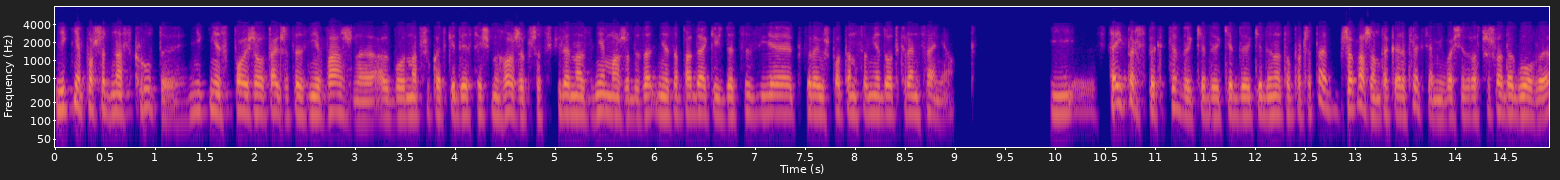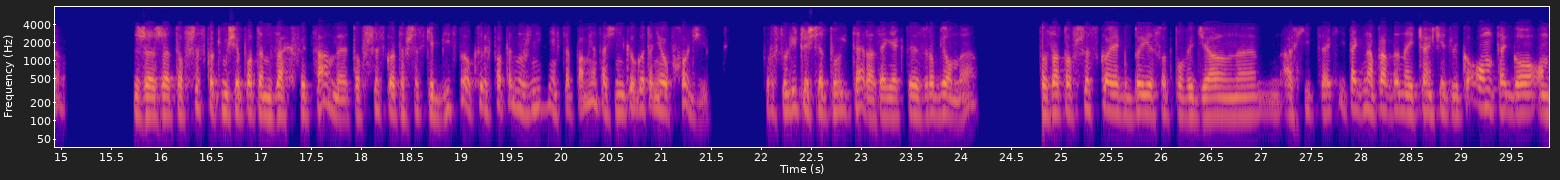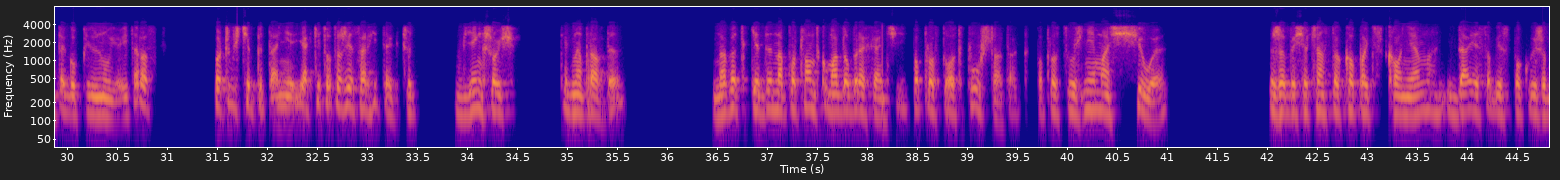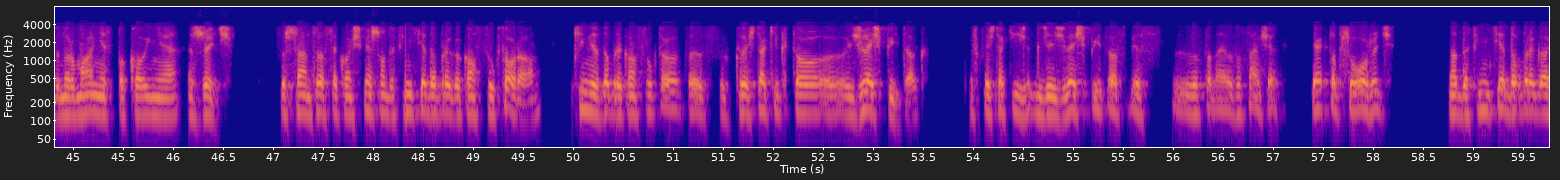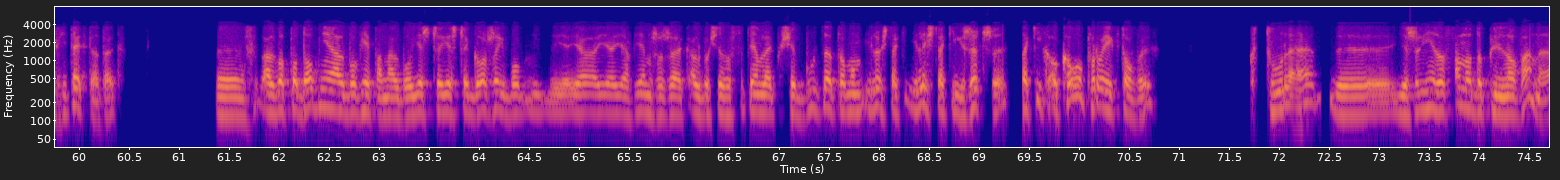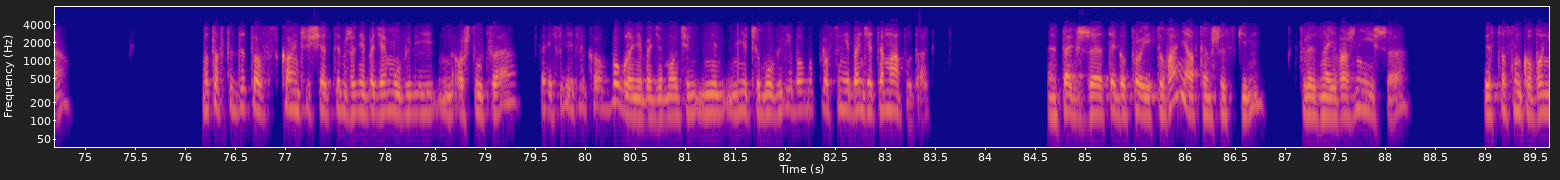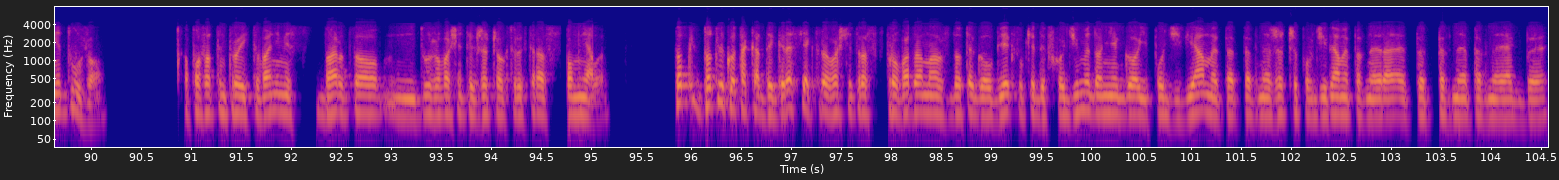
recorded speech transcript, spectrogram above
nikt nie poszedł na skróty, nikt nie spojrzał tak, że to jest nieważne, albo na przykład kiedy jesteśmy chorzy, przez chwilę nas nie ma, żeby nie zapadały jakieś decyzje, które już potem są nie do odkręcenia. I z tej perspektywy, kiedy, kiedy, kiedy na to poczytałem, przepraszam, taka refleksja mi właśnie teraz przyszła do głowy, że, że to wszystko, czym się potem zachwycamy, to wszystko, te wszystkie bitwy, o których potem już nikt nie chce pamiętać, nikogo to nie obchodzi. Po prostu liczy się tu i teraz, jak, jak to jest zrobione, to za to wszystko jakby jest odpowiedzialny architekt i tak naprawdę najczęściej tylko on tego, on tego pilnuje. I teraz oczywiście pytanie, jaki to też jest architekt? Czy większość tak naprawdę, nawet kiedy na początku ma dobre chęci, po prostu odpuszcza, tak? Po prostu już nie ma siły żeby się często kopać z koniem i daje sobie spokój, żeby normalnie, spokojnie żyć. Słyszałem teraz jakąś śmieszną definicję dobrego konstruktora. Kim jest dobry konstruktor? To jest ktoś taki, kto źle śpi, tak? Jest ktoś taki, gdzie źle śpi, to sobie zastanawiam, zastanawiam się, jak to przełożyć na definicję dobrego architekta, tak? Y, albo podobnie, albo wie pan, albo jeszcze, jeszcze gorzej, bo ja, ja, ja wiem, że, że jak albo się zasypiam, albo się budzę, to mam ilość, tak, ileś takich rzeczy, takich około projektowych, które, y, jeżeli nie zostaną dopilnowane, no to wtedy to skończy się tym, że nie będziemy mówili o sztuce w tej chwili, tylko w ogóle nie będziemy o niczym mówili, bo po prostu nie będzie tematu, tak? Także tego projektowania w tym wszystkim, które jest najważniejsze, jest stosunkowo niedużo. A poza tym projektowaniem jest bardzo mm, dużo właśnie tych rzeczy, o których teraz wspomniałem. To, to, tylko taka dygresja, która właśnie teraz wprowadza nas do tego obiektu, kiedy wchodzimy do niego i podziwiamy pe, pewne rzeczy, podziwiamy pewne, pe, pewne, pewne jakby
